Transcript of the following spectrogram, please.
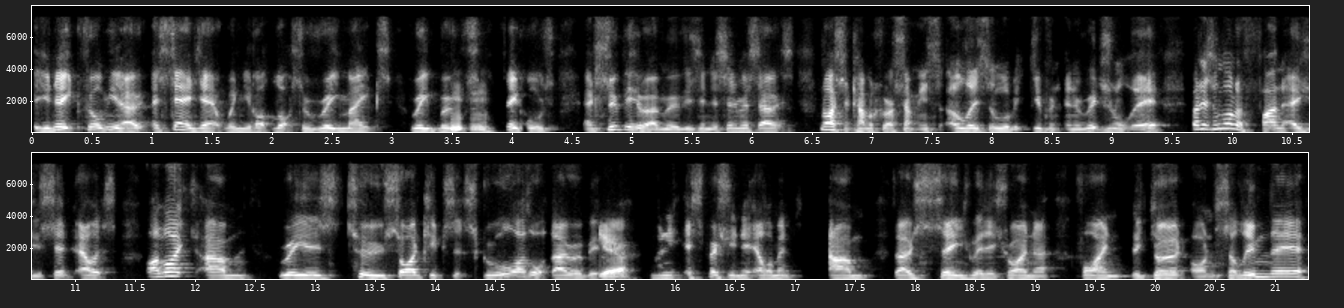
unique film. You know, it stands out when you've got lots of remakes, reboots, mm-hmm. sequels, and superhero movies in the cinema. So it's nice to come across something at least a little bit different and original there. But it's a lot of fun, as you said, Alex. I liked um, Ria's two sidekicks at school. I thought they were a bit yeah. funny, especially in the element um, those scenes where they're trying to find the dirt on Salim there.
